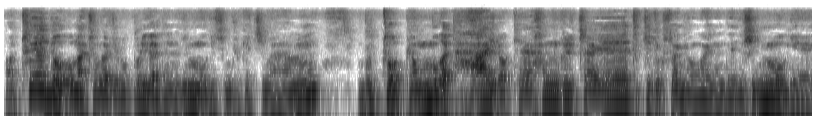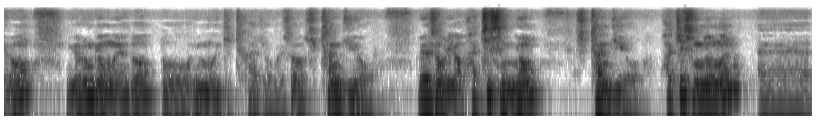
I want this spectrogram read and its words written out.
어, 투에도 마찬가지로 뿌리가 되는 인목이 있으면 좋겠지만 무토, 병무가 다 이렇게 한 글자에 득지득수한 경우가 있는데 이것이 인목이에요. 이런 경우에도 또 인목이 기특하죠. 그래서 수탄기요. 그래서 우리가 화치승용, 수탄기요. 화치승용은 에,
